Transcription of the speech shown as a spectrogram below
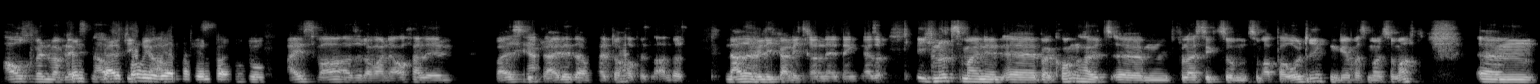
Auch wenn beim letzten Aufstieg werden, auf jeden Fall. weiß war, also da waren ja auch alle in weiß gekleidet, ja. aber halt doch ja. ein bisschen anders. Na, da will ich gar nicht dran äh, denken. Also ich nutze meinen äh, Balkon halt ähm, fleißig zum, zum Aperol trinken, was man halt so macht. Ähm,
